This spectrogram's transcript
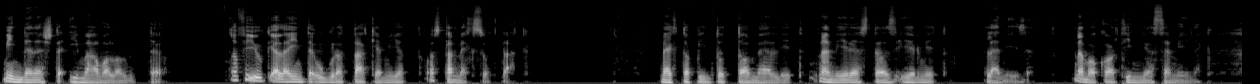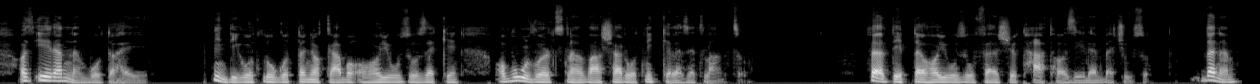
Minden este imával aludt el. A fiúk eleinte ugratták emiatt, aztán megszokták. Megtapintotta a mellét, nem érezte az érmét, lenézett. Nem akart hinni a szemének. Az érem nem volt a helyén. Mindig ott lógott a nyakába a hajózó zekén, a Woolworthsnál vásárolt nikkelezett láncon. Feltépte a hajózó felsőt, hát ha az érem becsúszott. De nem.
